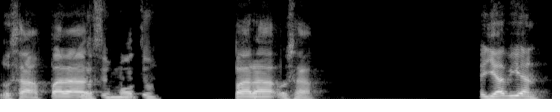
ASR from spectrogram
o sea, para, Quasimoto. para, o sea, ya habían,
